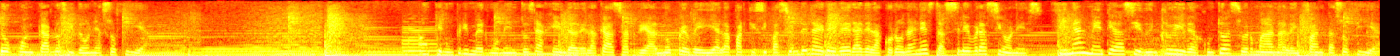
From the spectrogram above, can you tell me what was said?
don Juan Carlos y doña Sofía en un primer momento la agenda de la Casa Real no preveía la participación de la heredera de la corona en estas celebraciones, finalmente ha sido incluida junto a su hermana la infanta Sofía.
